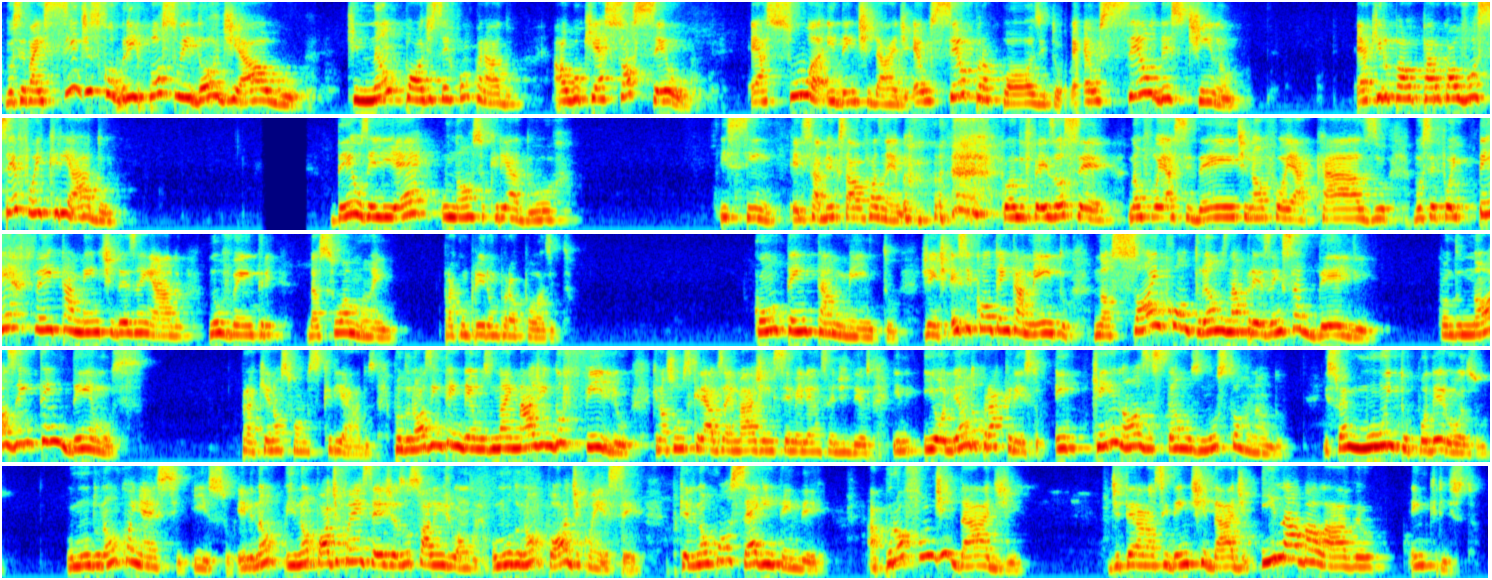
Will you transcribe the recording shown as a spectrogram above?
você vai se descobrir possuidor de algo que não pode ser comprado, algo que é só seu, é a sua identidade, é o seu propósito, é o seu destino. É aquilo para, o qual você foi criado. Deus, ele é o nosso criador. E sim, ele sabia o que estava fazendo quando fez você. Não foi acidente, não foi acaso, você foi perfeitamente desenhado no ventre da sua mãe para cumprir um propósito. Contentamento. Gente, esse contentamento nós só encontramos na presença dele quando nós entendemos para que nós fomos criados. Quando nós entendemos na imagem do Filho que nós somos criados à imagem e semelhança de Deus e, e olhando para Cristo, em quem nós estamos nos tornando. Isso é muito poderoso. O mundo não conhece isso. Ele não e não pode conhecer. Jesus fala em João: o mundo não pode conhecer, porque ele não consegue entender a profundidade de ter a nossa identidade inabalável em Cristo.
